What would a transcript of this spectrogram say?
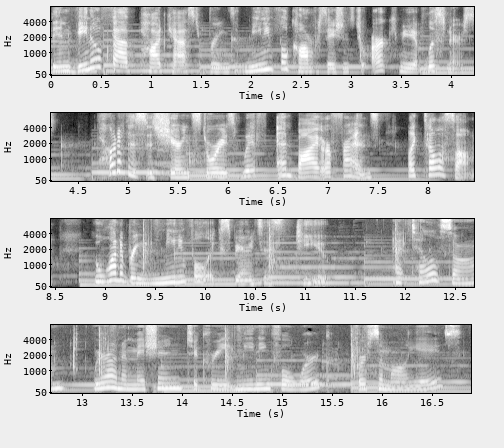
The Invino Fab podcast brings meaningful conversations to our community of listeners. Part of this is sharing stories with and by our friends like Telesomm, who want to bring meaningful experiences to you. At Telesomm, we're on a mission to create meaningful work for sommeliers,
